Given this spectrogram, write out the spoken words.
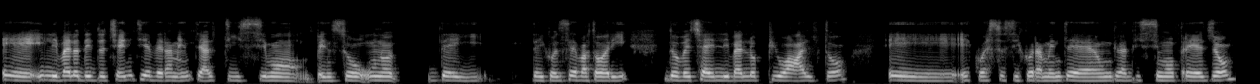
E il livello dei docenti è veramente altissimo, penso uno dei, dei conservatori dove c'è il livello più alto e, e questo sicuramente è un grandissimo pregio.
